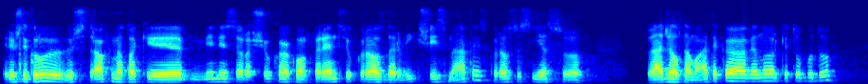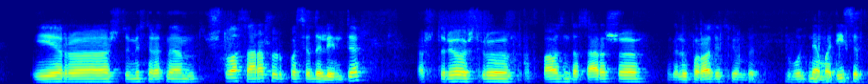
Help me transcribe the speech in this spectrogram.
Ir iš tikrųjų ištraukime tokį mini sąrašiuką konferencijų, kurios dar vyks šiais metais, kurios susijęs su, su Agile tematika vienu ar kitu būdu. Ir aš su jumis norėtumėm šituo sąrašu ir pasidalinti. Aš turiu iš tikrųjų atspausdintą sąrašą, galiu parodyti jums, bet turbūt nematysit.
